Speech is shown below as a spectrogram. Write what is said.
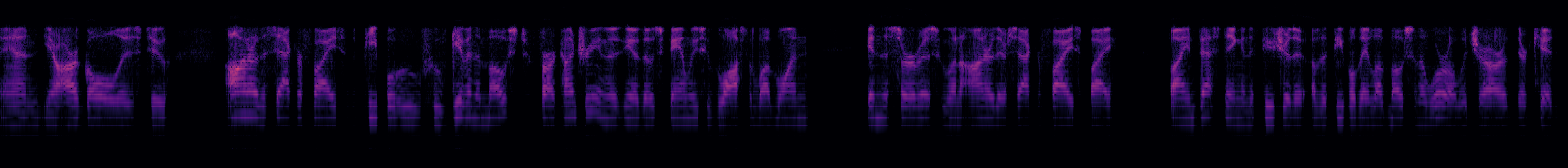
And you know, our goal is to honor the sacrifice of the people who've, who've given the most for our country, and the, you know those families who've lost a loved one in the service. We want to honor their sacrifice by by investing in the future of the, of the people they love most in the world, which are their kids.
